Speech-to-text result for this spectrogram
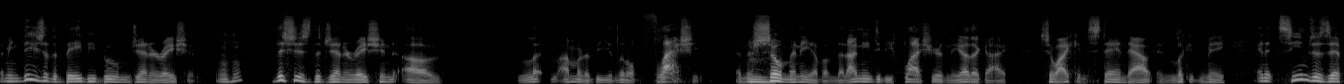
i mean these are the baby boom generation Mm-hmm. this is the generation of let, i'm going to be a little flashy and there's Mm. so many of them that i need to be flashier than the other guy so i can stand out and look at me and it seems as if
